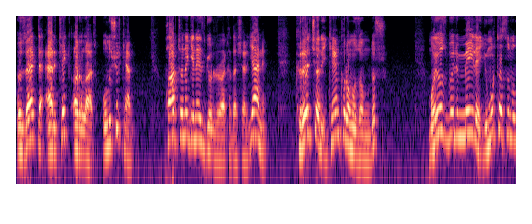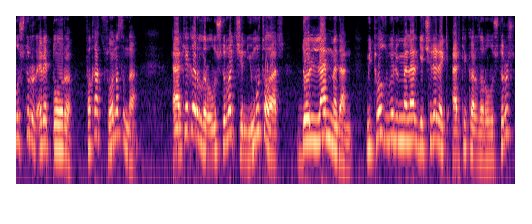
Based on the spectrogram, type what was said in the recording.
özellikle erkek arılar oluşurken partonogenez görülür arkadaşlar. Yani kraliçe arı iken kromozomludur. Mayoz bölünme ile yumurtasını oluşturur. Evet doğru. Fakat sonrasında erkek arıları oluşturmak için yumurtalar döllenmeden mitoz bölünmeler geçirerek erkek arılar oluşturur.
